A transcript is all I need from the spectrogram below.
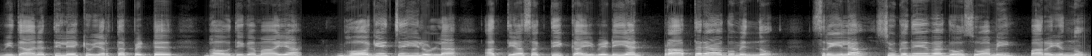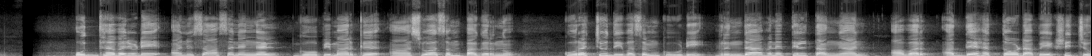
വിധാനത്തിലേക്കുയർത്തപ്പെട്ട് ഭൗതികമായ ഭോഗേച്ഛയിലുള്ള അത്യാസക്തി കൈവെടിയാൻ പ്രാപ്തരാകുമെന്നു ശ്രീല സുഖദേവ ഗോസ്വാമി പറയുന്നു. ഉദ്ധവരുടെ അനുശാസനങ്ങൾ ഗോപിമാർക്ക് ആശ്വാസം പകർന്നു. കുറച്ചു ദിവസം കൂടി വൃന്ദാവനത്തിൽ തങ്ങാൻ അവർ അദ്ദേഹത്തോടപേക്ഷിച്ചു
